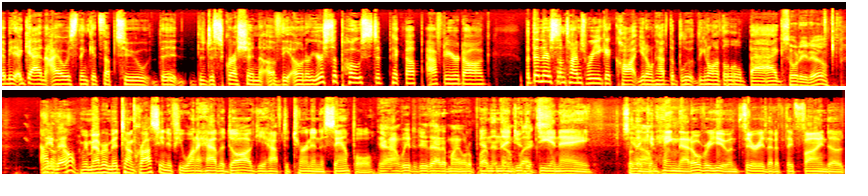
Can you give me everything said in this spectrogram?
I mean, again, I always think it's up to the the discretion of the owner. You're supposed to pick up after your dog, but then there's sometimes where you get caught. You don't have the blue, you don't have the little bag. So what do you do? I don't know. Remember Midtown Crossing, if you want to have a dog, you have to turn in a sample. Yeah, we had to do that at my old apartment. And then they complex. do the DNA so Yeah. they can hang that over you in theory that if they find a,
